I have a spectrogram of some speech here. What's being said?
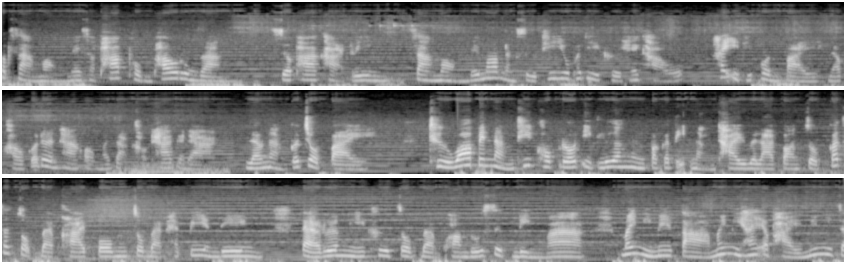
กับสางหม่องในสภาพผมเผ้ารุงรัง เสื้อผ้าขาดริงสางหม่องได้มอบหนังสือที่ยุพดีเคยให้เขา ให้อิทธิพลไป แล้วเขาก็เดินทางออกมาจากเขาท่ากระดาน แล้วหนังก็จบไป ถือว่าเป็นหนังที่ครบรถอีกเรื่องหนึ่งปกติหนังไทยเวลาตอนจบก็จะจบแบบคลายปม จบแบบแฮปปี้เอนดิ้งแต่เรื่องนี้คือจบแบบความรู้สึกดิ่งมาก ไม่มีเมตตา ไม่มีให้อภัย ไม่มีใจ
